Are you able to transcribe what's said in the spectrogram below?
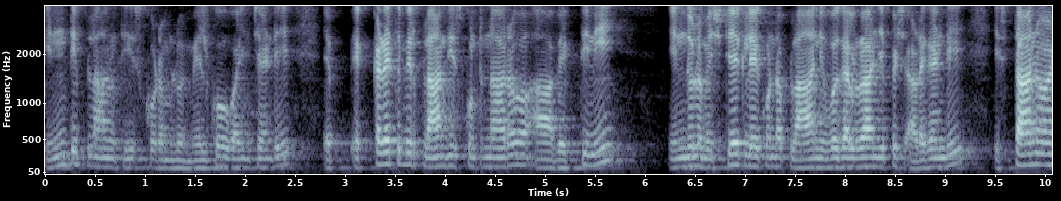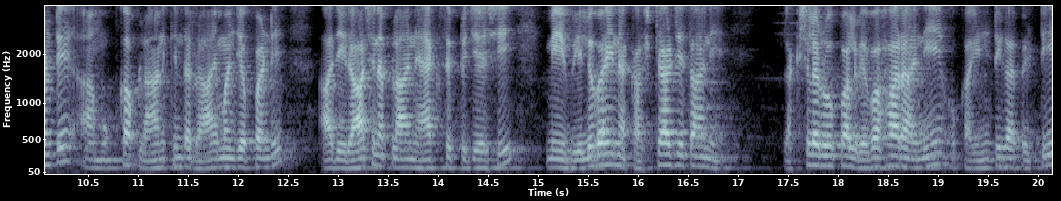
ఇంటి ప్లాన్ తీసుకోవడంలో మెలకువ వహించండి. ఎప్- ఎక్కడైతే మీరు ప్లాన్ తీసుకుంటున్నారో ఆ వ్యక్తిని ఇందులో మిస్టేక్ లేకుండా ప్లాన్ ఇవ్వగలరా అని చెప్పేసి అడగండి. ఇస్తాను అంటే ఆ ముక్క ప్లాన్ కింద రాయమని చెప్పండి. అది రాసిన ప్లాన్ యాక్సెప్ట్ చేసి మీ విలువైన కష్టార్జితాన్ని లక్షల రూపాయల వ్యవహారాన్ని ఒక ఇంటిగా పెట్టి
